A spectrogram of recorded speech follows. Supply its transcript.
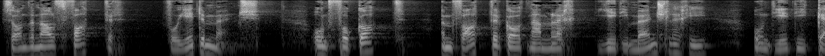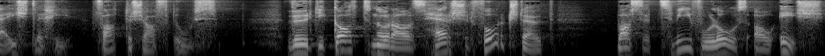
sondern als Vater von jedem Mensch. Und von Gott, dem Vater, geht nämlich jede menschliche und jede geistliche Vaterschaft aus. Würde Gott nur als Herrscher vorgestellt, was er zweifellos auch ist,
